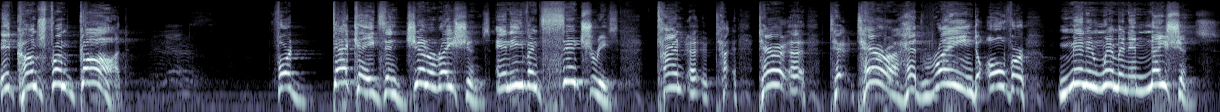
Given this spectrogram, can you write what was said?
It comes from God. For decades and generations and even centuries, time, uh, t- terror, uh, t- terror had reigned over men and women in nations.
